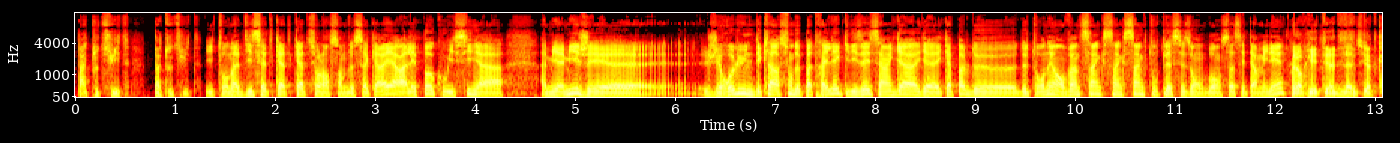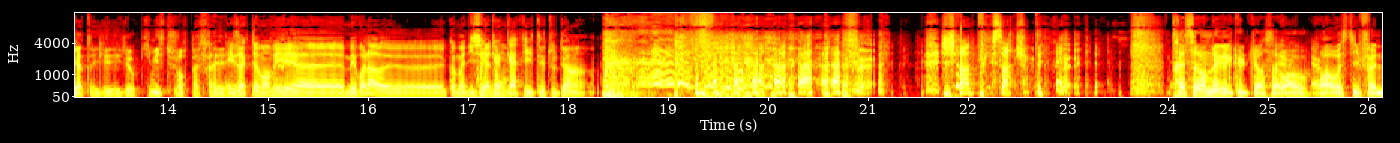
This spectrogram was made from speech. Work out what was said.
pas tout de suite. Pas tout de suite. Il tourne à 17-4-4 sur l'ensemble de sa carrière. À l'époque où il signe à, à Miami, j'ai euh, j'ai relu une déclaration de Pat Riley qui disait c'est un gars qui est capable de, de tourner en 25-5-5 toute la saison. Bon, ça c'est terminé. Alors qu'il était à Là-dessus. 17-4-4. Il, est- il est optimiste, toujours pas très. Exactement, mais, euh, mais voilà, euh, comme a dit Fred, 17 4 il était tout un. j'ai rien de plus à rajouter. Très salon de l'agriculture, ça, oui, bravo, oui. bravo Stephen.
